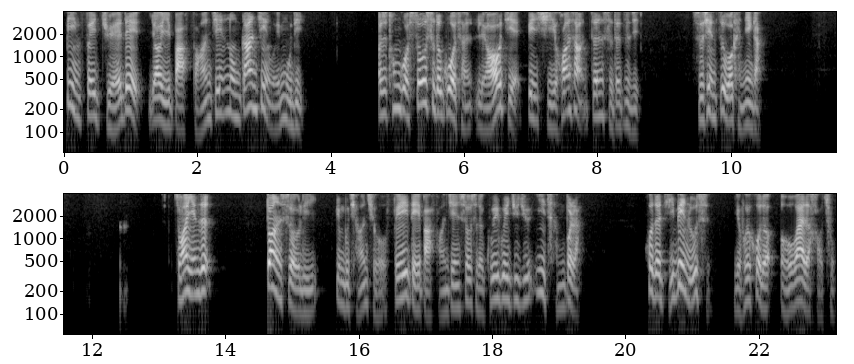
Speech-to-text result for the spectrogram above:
并非绝对要以把房间弄干净为目的，而是通过收拾的过程了解并喜欢上真实的自己，实现自我肯定感。总而言之，断舍离并不强求非得把房间收拾的规规矩矩、一尘不染，或者即便如此。也会获得额外的好处。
